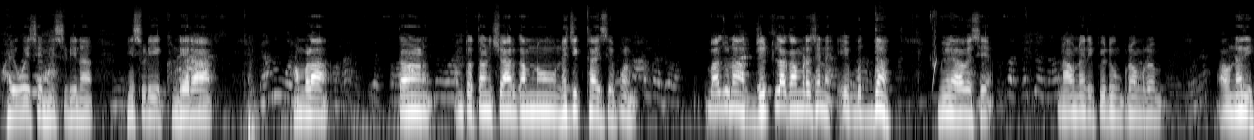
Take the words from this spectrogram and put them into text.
ભાઈઓ હોય છે, નીસડીના, નીસડી, ખંડેરા, આમળા ત્રણ આમ તો ત્રણ ચાર ગામનું નજીક થાય છે, પણ બાજુના જેટલા ગામડા છે ને એ બધા મેળે આવે છે. અને આવનારી પેઢી પરંપરા આવનારી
